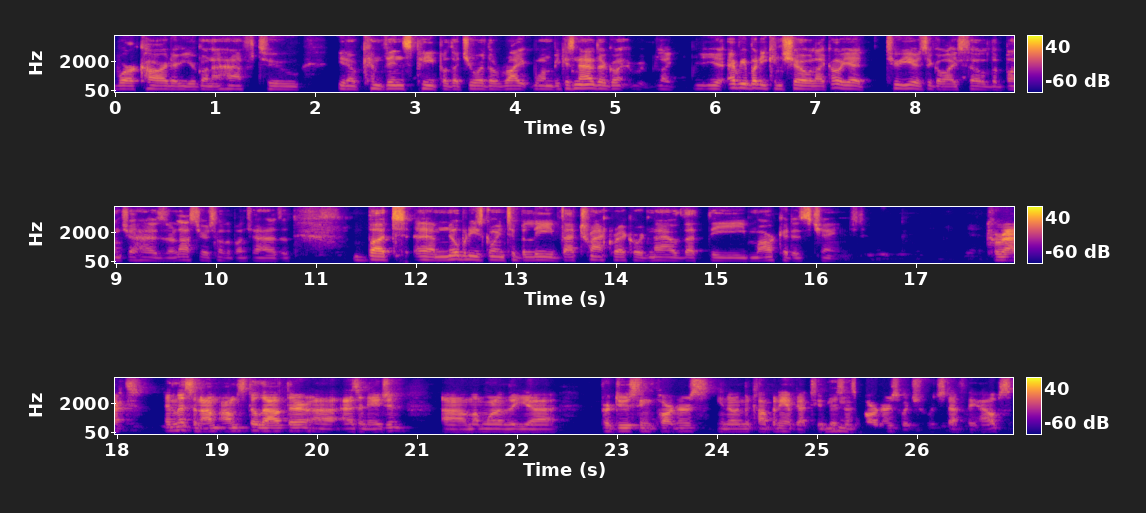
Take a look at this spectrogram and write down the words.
work harder. You're going to have to you know convince people that you're the right one because now they're going like yeah, everybody can show like oh yeah two years ago i sold a bunch of houses or last year i sold a bunch of houses. But um, nobody's going to believe that track record now that the market has changed. Correct. And listen i'm, I'm still out there uh, as an agent. Um, i'm one of the uh, producing partners you know in the company. I've got 2 mm-hmm. business partners which which definitely helps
